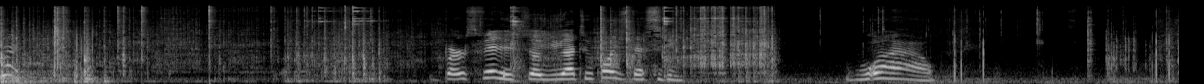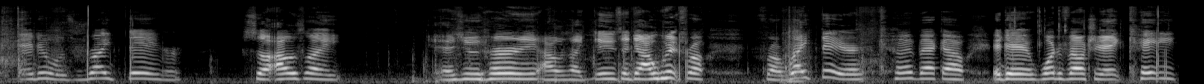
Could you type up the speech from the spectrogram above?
Rip. Burst finish, so you got two points, Destiny. Wow. And it was right there. So I was like, as you heard it, I was like this, and then I went from from right there, cut back out, and then one voucher that came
